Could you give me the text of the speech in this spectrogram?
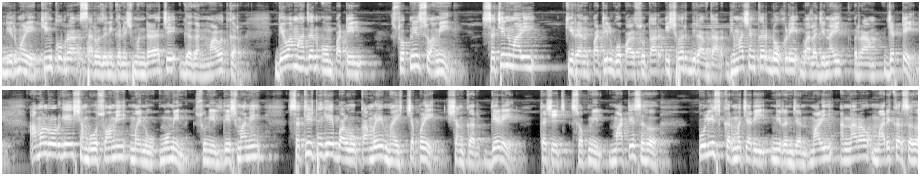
निर्मळे किंग कोब्रा सार्वजनिक गणेश मंडळाचे गगन माळवतकर देवा महाजन ओम पाटील स्वप्नील स्वामी सचिन माळी किरण पाटील गोपाळ सुतार ईश्वर बिरावदार भीमाशंकर डोकळे बालाजी नाईक राम जट्टे अमोल रोडगे शंभू स्वामी मैनू मोमीन सुनील देशमाने सतीश ढगे बाळू कांबळे महेश चपळे शंकर देडे तसेच स्वप्नील माटेसह पोलीस कर्मचारी निरंजन माळी अण्णाराव मारेकरसह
